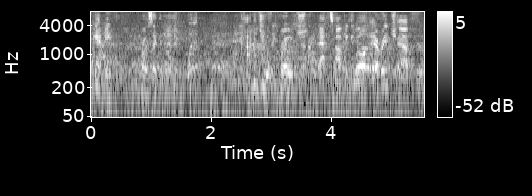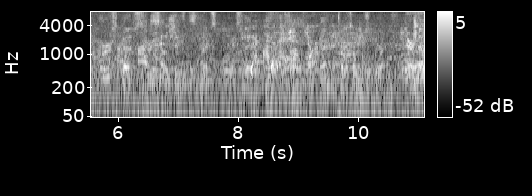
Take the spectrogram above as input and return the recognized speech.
again being pro Second Amendment. What? How did you approach that topic? Well, every chapter first goes through the biblical principles that you know, the topic of gun control is. There are no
